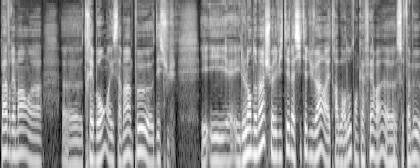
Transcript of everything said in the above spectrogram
pas vraiment euh, très bon et ça m'a un peu déçu. Et, le lendemain, je suis allé visiter la Cité du Vin, à être à Bordeaux, tant qu'à faire, hein, ce fameux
